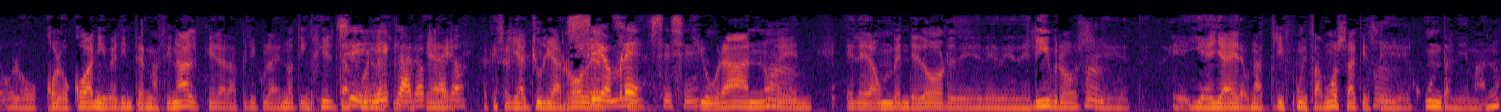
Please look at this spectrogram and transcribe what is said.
o lo colocó a nivel internacional, que era la película de Notting Hill, ¿te sí, acuerdas? claro, la que, claro. La que salía Julia Roberts, sí, hombre, sí, sí. Hugh Grant, ¿no? Mm. él era un vendedor de, de, de, libros. Mm. Eh, y ella era una actriz muy famosa que se mm. juntan y demás, ¿no?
